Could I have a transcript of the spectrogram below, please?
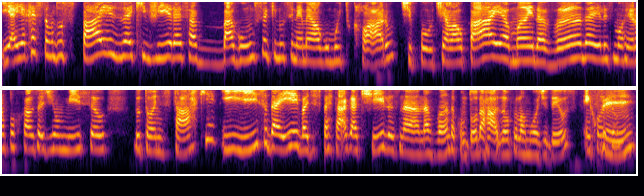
E aí a questão dos pais é que vira essa bagunça que no cinema é algo muito claro. Tipo, tinha lá o pai, a mãe da Wanda, eles morreram por causa de um míssil do Tony Stark. E isso daí vai despertar gatilhos na, na Wanda, com toda a razão, pelo amor de Deus. Enquanto Sim.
